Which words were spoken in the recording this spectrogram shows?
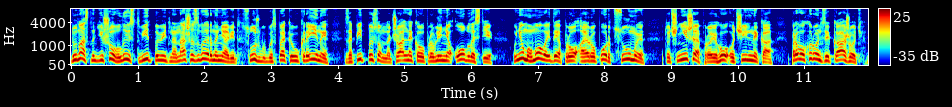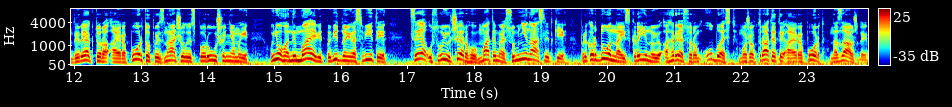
До нас надійшов лист відповідь на наше звернення від Служби безпеки України за підписом начальника управління області. У ньому мова йде про аеропорт Суми, точніше про його очільника. Правоохоронці кажуть, директора аеропорту призначили з порушеннями. У нього немає відповідної освіти. Це у свою чергу матиме сумні наслідки. Прикордонна із країною-агресором область може втратити аеропорт назавжди.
